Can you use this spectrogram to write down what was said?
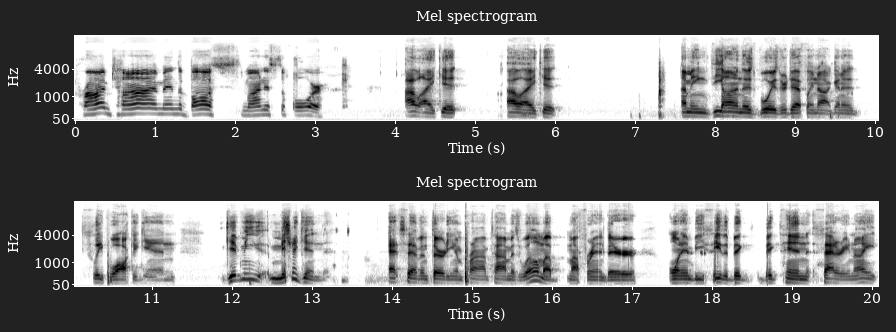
prime time and the boss minus the four. I like it. I like it. I mean, Deion and those boys are definitely not going to sleepwalk again. Give me Michigan at 7:30 in prime time as well, my my friend there on NBC, the Big Big 10 Saturday night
